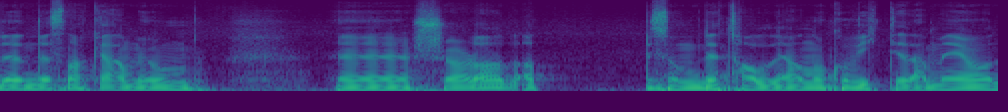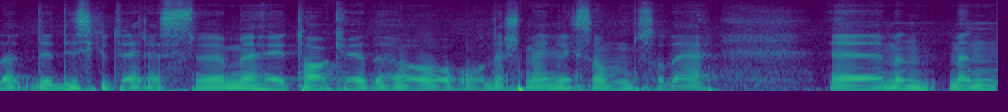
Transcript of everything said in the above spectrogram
det, det snakker de jo om uh, sjøl òg. At liksom, detaljene og hvor viktige de er, og det, det diskuteres med høy takhøyde, og, og det smeller, liksom. Så det, uh, men, men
